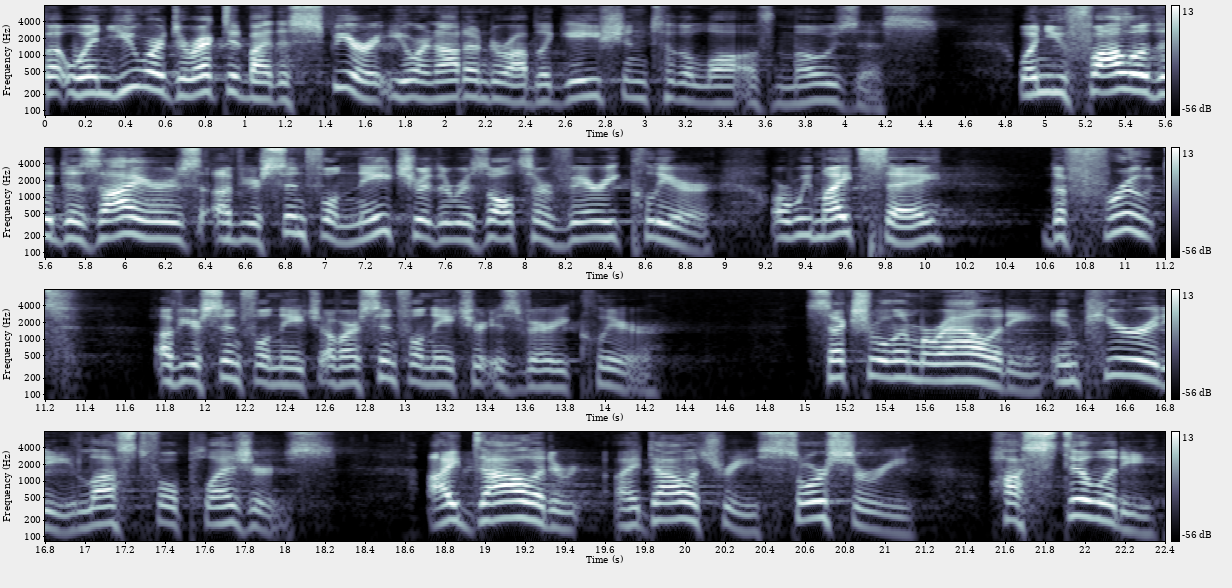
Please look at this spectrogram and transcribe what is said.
But when you are directed by the Spirit, you are not under obligation to the law of Moses. When you follow the desires of your sinful nature, the results are very clear. Or we might say, the fruit of your sinful nature, of our sinful nature, is very clear. Sexual immorality, impurity, lustful pleasures, idolatry, idolatry sorcery, hostility,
